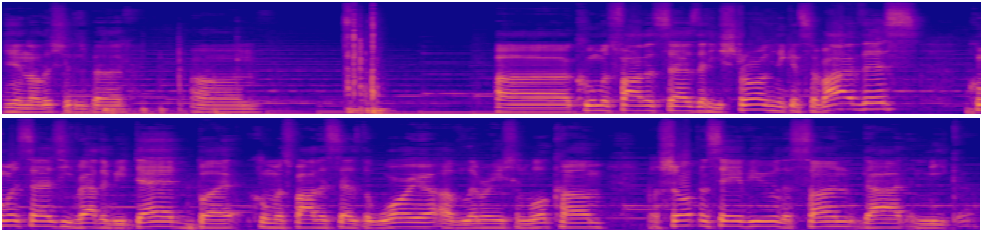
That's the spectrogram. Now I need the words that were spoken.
Yeah, no, this shit is bad. Um. Uh, Kuma's father says that he's strong and he can survive this. Kuma says he'd rather be dead, but Kuma's father says the warrior of liberation will come. He'll show up and save you, the sun god Nika.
